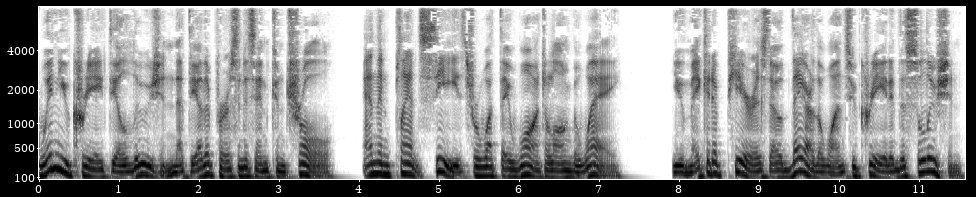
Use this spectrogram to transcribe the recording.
When you create the illusion that the other person is in control and then plant seeds for what they want along the way, you make it appear as though they are the ones who created the solution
